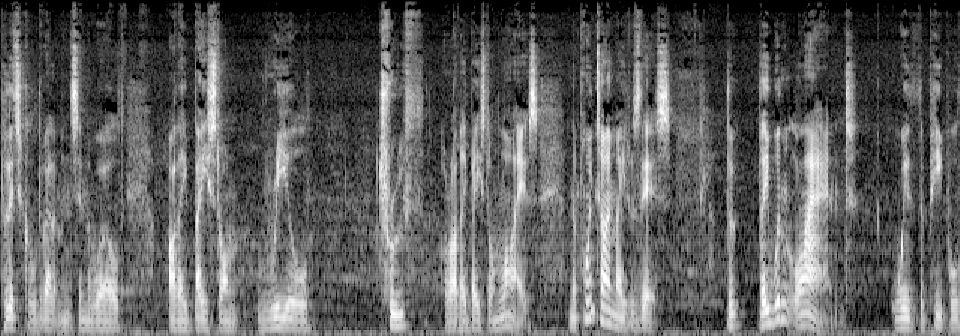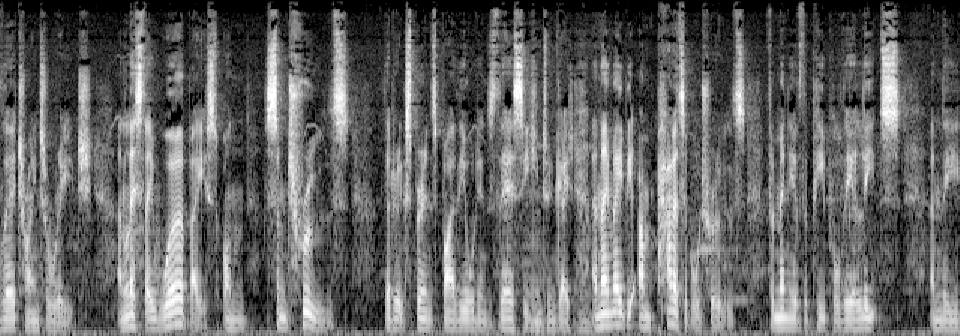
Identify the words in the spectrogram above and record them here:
political developments in the world are they based on real truth or are they based on lies? And the point I made was this the, they wouldn't land with the people they're trying to reach unless they were based on some truths that are experienced by the audience they're seeking mm. to engage. Mm. And they may be unpalatable truths for many of the people, the elites and the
